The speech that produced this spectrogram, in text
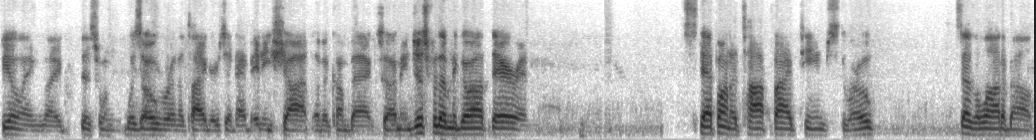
feeling like this one was over and the Tigers didn't have any shot of a comeback. So, I mean, just for them to go out there and step on a top five team's throat says a lot about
